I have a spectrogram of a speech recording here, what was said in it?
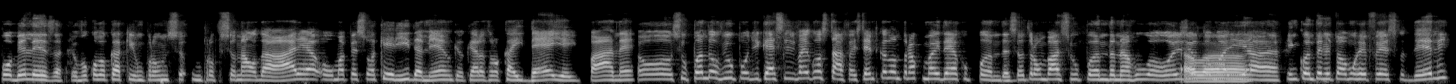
pô, beleza, eu vou colocar aqui um profissional da área ou uma pessoa querida mesmo, que eu quero trocar ideia e pá, né? Ou se o Panda ouvir o podcast, ele vai gostar. Faz tempo que eu não troco uma ideia com o Panda. Se eu trombasse o Panda na rua hoje, Olá. eu tomaria, enquanto ele toma o refresco dele,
